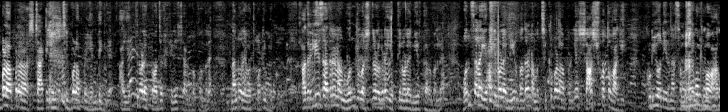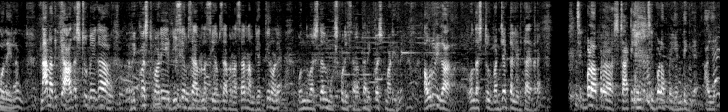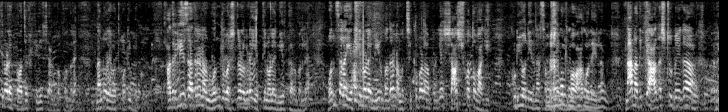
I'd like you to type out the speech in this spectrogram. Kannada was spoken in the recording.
ಚಿಕ್ಕಬಳ್ಳಾಪುರ ಸ್ಟಾರ್ಟಿಂಗಿಂದ ಚಿಕ್ಕಬಳ್ಳಾಪುರ ಎಂಡಿಂಗ್ಗೆ ಆ ಎತ್ತಿನೊಳೆ ಪ್ರಾಜೆಕ್ಟ್ ಫಿನಿಶ್ ಆಗಬೇಕು ಅಂದರೆ ನಾನ್ನೂರೈವತ್ತು ಕೋಟಿ ಬೇಕು. ಅದು ರಿಲೀಸ್ ಆದರೆ ನಾನು ಒಂದು ವರ್ಷದೊಳಗಡೆ ಎತ್ತಿನೊಳೆ ನೀರು ತರಬಲ್ಲೆ. ಒಂದ್ಸಲ ಎತ್ತಿನೊಳೆ ನೀರು ಬಂದರೆ ನಮ್ಮ ಚಿಕ್ಕಬಳ್ಳಾಪುರಿಗೆ ಶಾಶ್ವತವಾಗಿ ಕುಡಿಯೋ ನೀರಿನ ಸಮಸ್ಯೆ ಉದ್ಭವ ಆಗೋದೇ ಇಲ್ಲ. ನಾನು ಅದಕ್ಕೆ ಆದಷ್ಟು ಬೇಗ ರಿಕ್ವೆಸ್ಟ್ ಮಾಡಿ ಡಿ ಸಿ ಎಂ ಸಾಹೇಬ್ರನ್ನ ಸಿ ಎಂ ಸಾಹೇಬ್ರನ್ನ ಸರ್ ನಮ್ಗೆ ಎತ್ತಿನೊಳೆ ಒಂದು ವರ್ಷದಲ್ಲಿ ಮುಗಿಸ್ಕೊಡಿ ಸರ್ ಅಂತ ರಿಕ್ವೆಸ್ಟ್ ಮಾಡಿದ್ದೀನಿ. ಅವರು ಈಗ ಒಂದಷ್ಟು ಬಡ್ಜೆಟಲ್ಲಿ ಇಡ್ತಾ ಇದ್ದಾರೆ. ಚಿಕ್ಕಬಳ್ಳಾಪುರ ಸ್ಟಾರ್ಟಿಂಗಿಂದ ಚಿಕ್ಕಬಳ್ಳಾಪುರ ಎಂಡಿಂಗ್ಗೆ ಆ ಎತ್ತಿನೊಳೆ ಪ್ರಾಜೆಕ್ಟ್ ಫಿನಿಶ್ ಆಗಬೇಕು ಅಂದರೆ ನಾನ್ನೂರೈವತ್ತು ಕೋಟಿ ಬೇಕು. ಅದು ರಿಲೀಸ್ ಆದರೆ ನಾನು ಒಂದು ವರ್ಷದೊಳಗಡೆ ಎತ್ತಿನೊಳೆ ನೀರು ತರಬಲ್ಲೆ. ಒಂದ್ಸಲ ಎತ್ತಿನೊಳೆ ನೀರು ಬಂದರೆ ನಮ್ಮ ಚಿಕ್ಕಬಳ್ಳಾಪುರಿಗೆ ಶಾಶ್ವತವಾಗಿ ಕುಡಿಯೋ ನೀರಿನ ಸಮಸ್ಯೆ ಉದ್ಭವ ಆಗೋದೇ ಇಲ್ಲ. ನಾನು ಅದಕ್ಕೆ ಆದಷ್ಟು ಬೇಗ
